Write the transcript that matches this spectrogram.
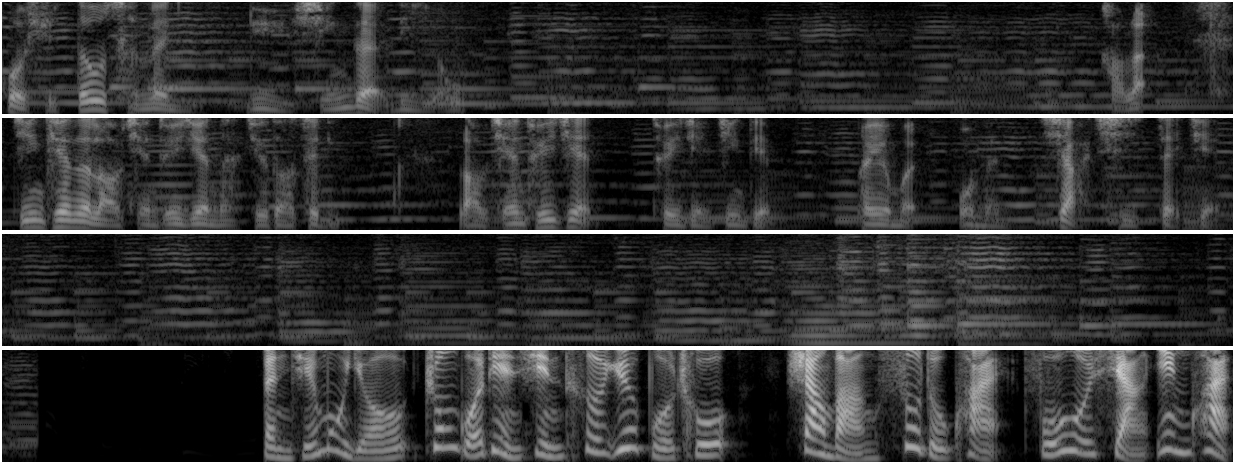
或许都成了你旅行的理由。好了，今天的老钱推荐呢，就到这里。老钱推荐，推荐经典。朋友们，我们下期再见。本节目由中国电信特约播出，上网速度快，服务响应快，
